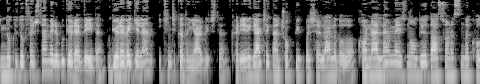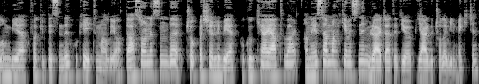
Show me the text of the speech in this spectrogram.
1993'ten beri bu görevdeydi. Bu göreve gelen ikinci kadın yargıçtı. Kariyeri gerçekten çok büyük başarılarla dolu. Cornell'den mezun oluyor. Daha sonrasında Columbia Fakültesi'nde hukuk eğitimi alıyor. Daha sonrasında çok başarılı bir hukuki hayatı var. Anayasa Mahkemesi'ne müracaat ediyor yargıç olabilmek için.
